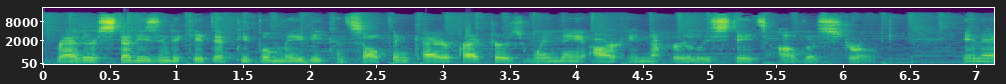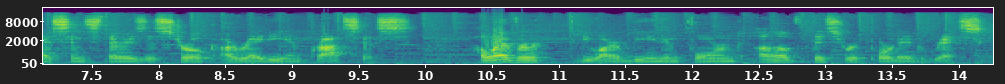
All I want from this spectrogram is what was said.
Rather, studies indicate that people may be consulting chiropractors when they are in the early states of a stroke. In essence, there is a stroke already in process. However, you are being informed of this reported risk.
